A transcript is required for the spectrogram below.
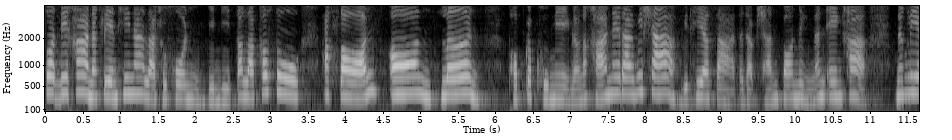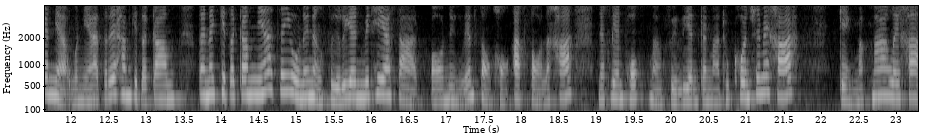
สวัสดีค่ะนักเรียนที่น่ารักทุกคน ยินดีต้อนรับเข้าสู่ อักษร ออน เลินพบกับครูเมย์อีกแล้วนะคะ ในรายวิชาวิทยาศาสตร์ ระดับชั้นป .1 นั่นเองค่ะ นักเรียนเนี่ยวันนี้จะได้ทำกิจกรรม แต่ในกิจกรรมนี้จะอยู่ในหนังสือเรียนวิทยาศาสตร์ป .1 เล่ม 2 ของอักษรนะคะ นักเรียนพกหนังสือเรียนกันมาทุกคนใช่ไหมคะเก่งมาก ๆ เลยค่ะ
